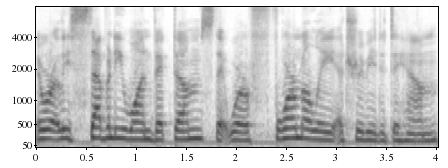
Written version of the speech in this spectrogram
there were at least 71 victims that were formally attributed to him.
